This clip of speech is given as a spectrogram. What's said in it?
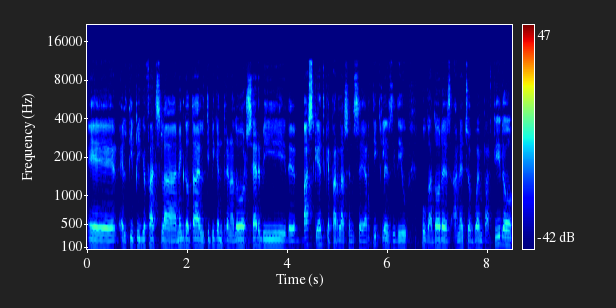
Eh, el típic, jo faig l'anècdota, el típic entrenador serbi de bàsquet que parla sense articles i diu jugadores han hecho buen partido,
